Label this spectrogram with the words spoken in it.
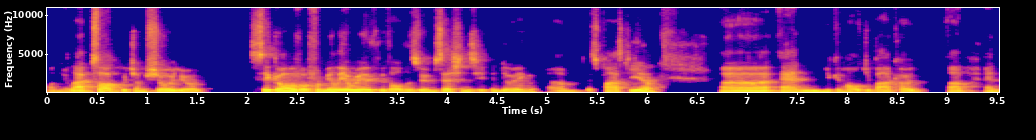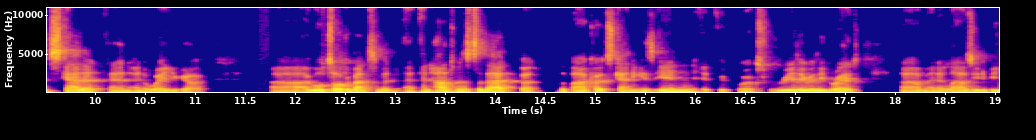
on your laptop, which I'm sure you're sick of or familiar with with all the Zoom sessions you've been doing um, this past year. Uh, and you can hold your barcode up and scan it, and, and away you go. Uh, I will talk about some enhancements to that, but the barcode scanning is in. It, it works really, really great um, and it allows you to be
